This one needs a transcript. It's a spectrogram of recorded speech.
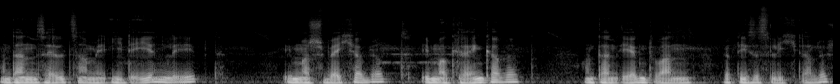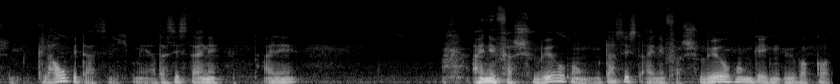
und dann seltsame Ideen lebt, immer schwächer wird, immer kränker wird und dann irgendwann wird dieses Licht erlöschen. Glaube das nicht mehr. Das ist eine, eine, eine Verschwörung. Das ist eine Verschwörung gegenüber Gott.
